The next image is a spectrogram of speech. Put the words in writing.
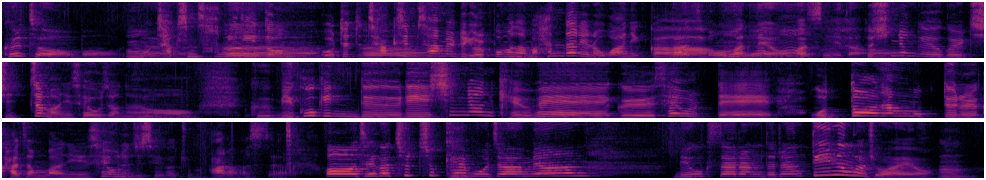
그렇죠. 뭐 어, 네. 작심 삼일이던 네. 어쨌든 네. 작심 삼일도 열 번만 하면 한 달이라고 하니까 맞, 어, 어, 맞네요. 어, 어. 맞습니다. 또 어. 신년 계획을 진짜 많이 세우잖아요. 그 미국인들이 신년 계획을 세울 때 어떠한 항목들을 가장 많이 세우는지 제가 좀 알아봤어요. 어, 제가 추측해 보자면 미국 사람들은 뛰는 걸 좋아해요. 음.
